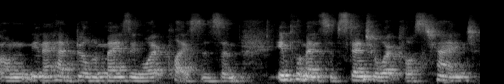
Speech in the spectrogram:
on you know how to build amazing workplaces and implement substantial workforce change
